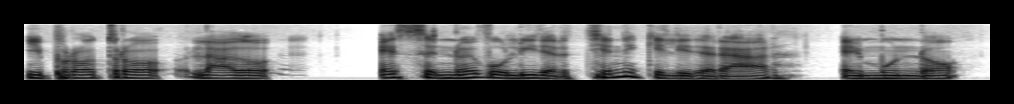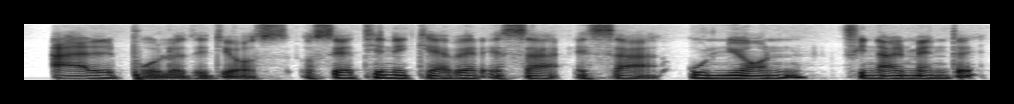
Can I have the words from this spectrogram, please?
y por otro lado, ese nuevo líder tiene que liderar el mundo al pueblo de Dios. O sea, tiene que haber esa, esa unión finalmente,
